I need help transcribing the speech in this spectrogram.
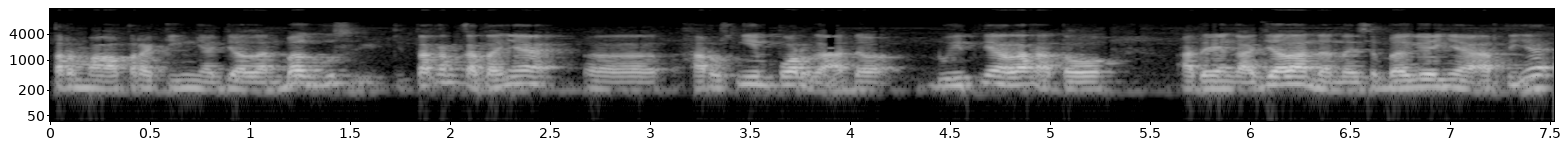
thermal trackingnya jalan bagus. Kita kan katanya e, harus ngimpor, nggak ada duitnya lah atau ada yang nggak jalan dan lain sebagainya. Artinya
